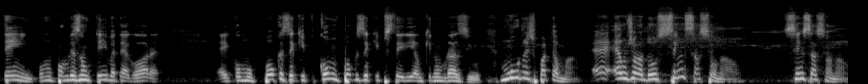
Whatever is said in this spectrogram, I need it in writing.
tem, como o Palmeiras não teve até agora. É, como poucas equipes, como poucas equipes teriam aqui no Brasil. Muda de patamar. É, é um jogador sensacional. Sensacional.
